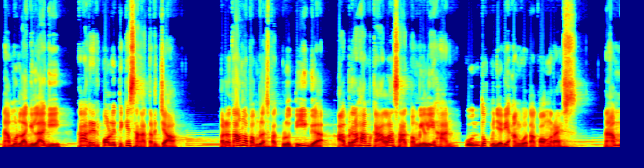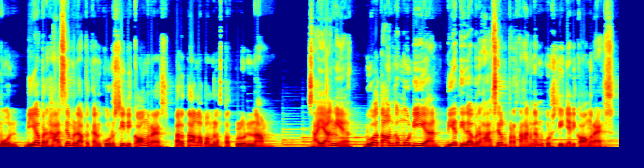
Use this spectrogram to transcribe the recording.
Namun lagi-lagi, karir politiknya sangat terjal. Pada tahun 1843, Abraham kalah saat pemilihan untuk menjadi anggota Kongres. Namun, dia berhasil mendapatkan kursi di Kongres pada tahun 1846. Sayangnya, dua tahun kemudian dia tidak berhasil mempertahankan kursinya di Kongres.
